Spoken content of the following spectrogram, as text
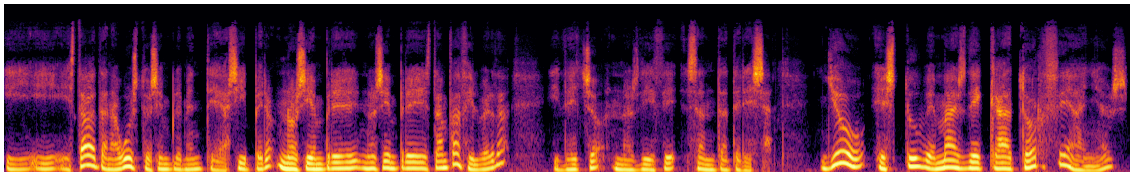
y, y, estaba tan a gusto simplemente así. Pero no siempre, no siempre es tan fácil, ¿verdad? Y de hecho nos dice Santa Teresa. Yo estuve más de 14 años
